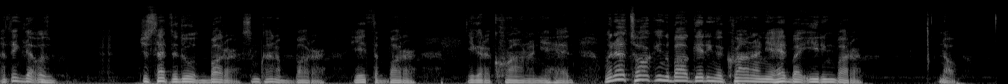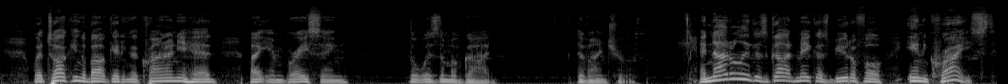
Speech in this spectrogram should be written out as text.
I think that was just had to do with butter, some kind of butter. You ate the butter, you got a crown on your head. We're not talking about getting a crown on your head by eating butter. No. We're talking about getting a crown on your head by embracing the wisdom of God, divine truth. And not only does God make us beautiful in Christ,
